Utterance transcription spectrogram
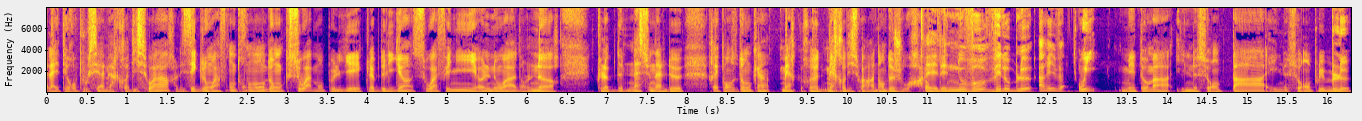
Elle a été repoussée à mercredi soir. Les Aiglons affronteront donc soit Montpellier, club de Ligue 1, soit Fény, Aulnois dans le Nord, club de National 2. Réponse donc mercredi, mercredi soir, hein, dans deux jours. Et les nouveaux vélos bleus arrivent. Oui, mais Thomas, ils ne seront pas et ils ne seront plus bleus.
